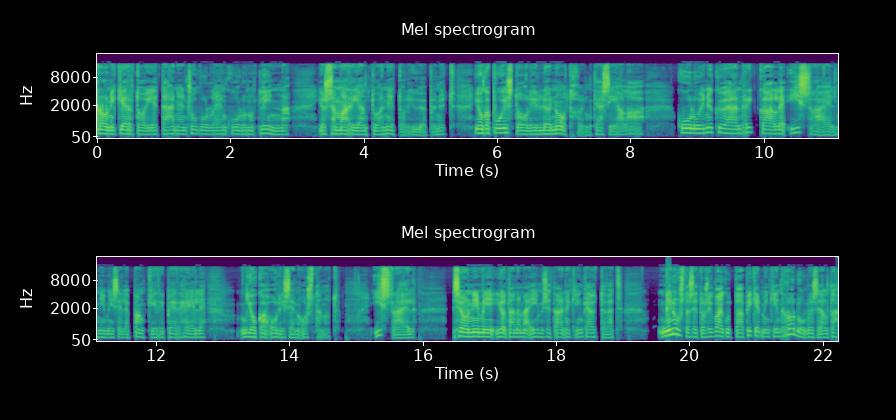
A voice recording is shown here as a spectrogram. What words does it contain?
Paroni kertoi, että hänen suvulleen kuulunut linna, jossa Marian Antoinette oli yöpynyt, jonka puisto oli Le Notren käsialaa, kuului nykyään rikkaalle Israel-nimiselle pankkiiriperheelle, joka oli sen ostanut. Israel, se on nimi, jota nämä ihmiset ainakin käyttävät. Minusta se tosi vaikuttaa pikemminkin rodulliselta,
